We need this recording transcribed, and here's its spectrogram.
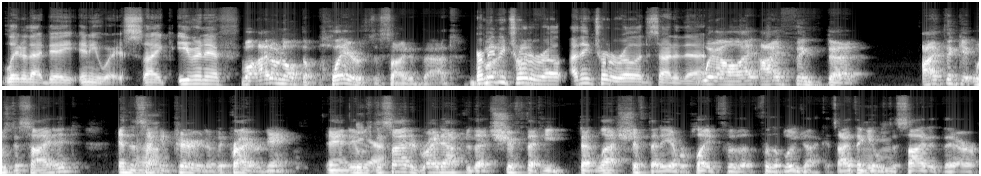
later that day, anyways. Like even if well, I don't know if the players decided that, or maybe Tortorella. I, I think Tortorella decided that. Well, I I think that I think it was decided in the uh-huh. second period of the prior game. And it was yeah. decided right after that shift that he that last shift that he ever played for the for the Blue Jackets. I think mm-hmm. it was mm-hmm. decided there.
